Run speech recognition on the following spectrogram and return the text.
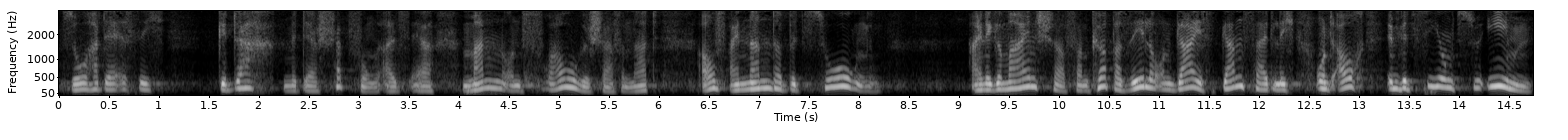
So hat er es sich gedacht mit der Schöpfung, als er Mann und Frau geschaffen hat aufeinander bezogen. Eine Gemeinschaft von Körper, Seele und Geist, ganzheitlich und auch in Beziehung zu ihm.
